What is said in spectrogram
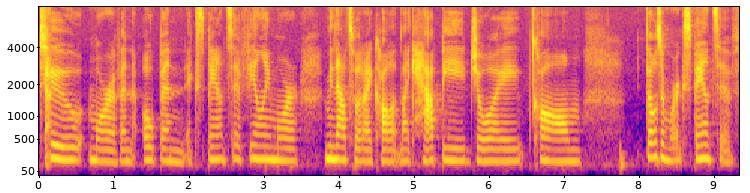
to more of an open, expansive feeling more I mean that's what I call it like happy, joy, calm. Those are more expansive.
